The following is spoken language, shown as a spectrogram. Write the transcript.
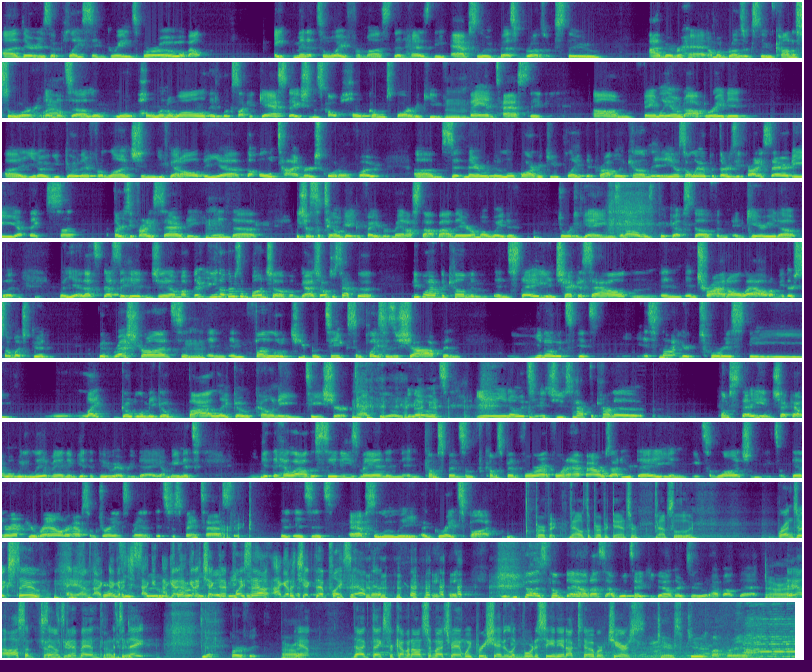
uh, there is a place in greensboro about eight minutes away from us that has the absolute best Brunswick stew I've ever had. I'm a Brunswick stew connoisseur, wow. and it's a little, little hole in the wall. It looks like a gas station. It's called Holcomb's Barbecue. Mm. Fantastic, um, family owned, operated. Uh, you know, you go there for lunch, and you've got all the uh, the old timers, quote unquote, um, sitting there with their little barbecue plate that probably come. And, you know, it's only open Thursday, Friday, Saturday. I think Sun, Thursday, Friday, Saturday, mm-hmm. and uh, it's just a tailgating favorite, man. I stop by there on my way to Georgia games, and I always pick up stuff and, and carry it up. But but yeah, that's that's the hidden gem. There, you know, there's a bunch of them, guys. Y'all just have to. People have to come and, and stay and check us out and, and, and try it all out. I mean, there's so much good good restaurants and, mm-hmm. and, and fun little cute boutiques and places to shop and you know it's it's it's not your touristy like go let me go buy a Lake Oconee t-shirt type deal. You know, it's you, you know, it's it's you just have to kind of come stay and check out what we live in and get to do every day. I mean, it's get the hell out of the cities, man, and, and come spend some come spend four four and a half hours out of your day and eat some lunch and eat some dinner after your round or have some drinks, man. It's just fantastic. Perfect. It's it's absolutely a great spot. Perfect. That was the perfect answer. Absolutely. Brunswick stew. Hey, I'm, I, I, gotta, stew, I, I, gotta, I gotta check baby. that place out. I gotta check that place out, man. if you guys come down, I said we'll take you down there too. And how about that? All right. Yeah, awesome. Sounds, Sounds good. good. man. Sounds That's good. a date. Yep, perfect. All right. Yeah. Doug, thanks for coming on so much, man. We appreciate it. Look forward to seeing you in October. Cheers. Cheers. Cheers, my friend.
